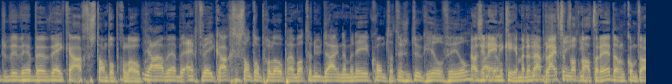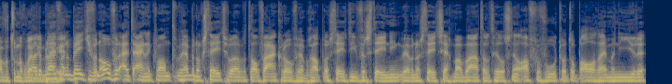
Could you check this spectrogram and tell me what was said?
we hebben weken achterstand opgelopen? Ja, we hebben echt weken achterstand opgelopen. En wat er nu daar naar beneden komt, dat is natuurlijk heel veel. Dat is in één keer. Maar daarna Ja, blijft het wat natter. Hè? Dan komt er af en toe nog wel Maar er blijft in. een beetje van over uiteindelijk. Want we hebben nog steeds, waar we het al vaker over hebben gehad, nog steeds die verstening. We hebben nog steeds zeg maar, water dat heel snel afgevoerd wordt op allerlei manieren.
